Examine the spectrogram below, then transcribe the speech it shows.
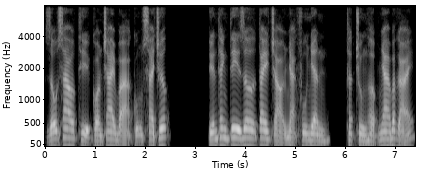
dẫu sao thì con trai bà cũng sai trước. Yến thanh ti giơ tay chào nhạc phu nhân, thật trùng hợp nha bác gái,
